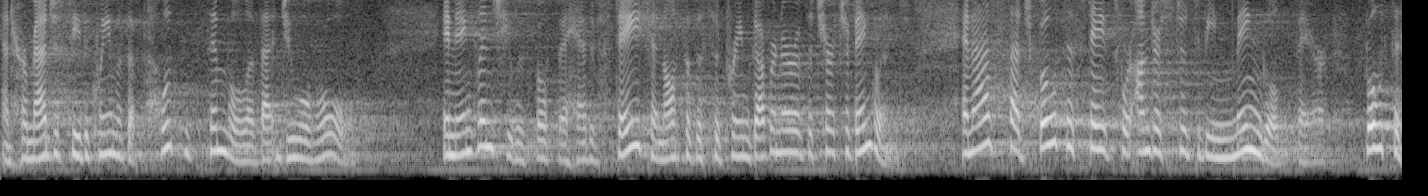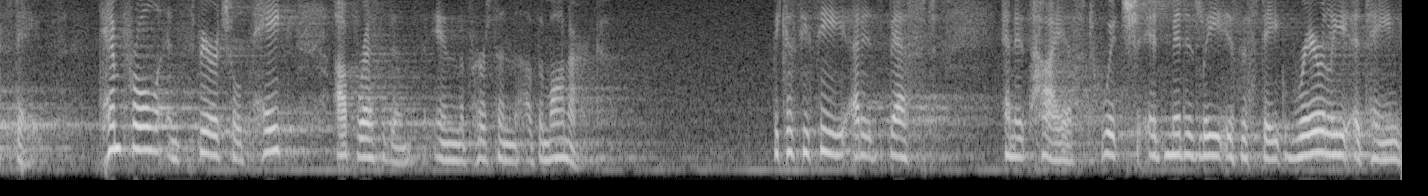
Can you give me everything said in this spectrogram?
and Her Majesty the Queen was a potent symbol of that dual role. In England, she was both the head of state and also the supreme governor of the Church of England. And as such, both estates were understood to be mingled there. Both estates, temporal and spiritual, take up residence in the person of the monarch. Because you see, at its best and its highest, which admittedly is a state rarely attained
